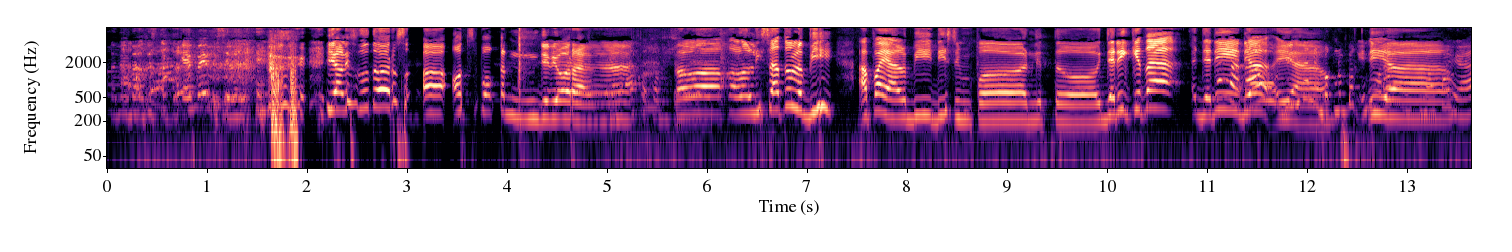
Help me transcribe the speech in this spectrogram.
Lebih bagus tipe kayak Pep sebenarnya. ya Lis lu tuh harus uh, outspoken jadi orang. Kalau kalau Lisa tuh lebih apa ya lebih disimpan gitu. Jadi kita jadi dia tahu, jadi iya ini iya. orang kenapa ya,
